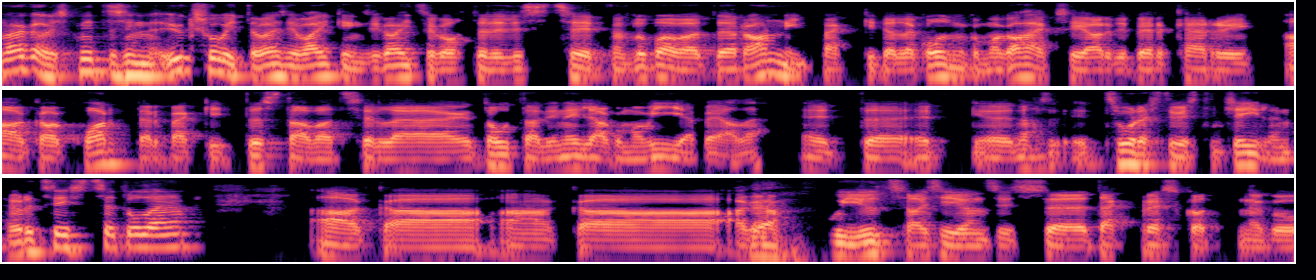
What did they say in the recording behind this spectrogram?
väga vist mitte siin, üks huvitav asi Vikingsi kaitse kohta oli lihtsalt see, et nad lubavad running back idele kolm koma kaheksa jaardi per carry, aga quarterback'id tõstavad selle totali nelja koma viie peale. et, et noh, et suuresti vist Jalen Hurtsist see tuleneb. aga, aga, aga noh, kui üldse asi on, siis äh, Dak Prescott nagu,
